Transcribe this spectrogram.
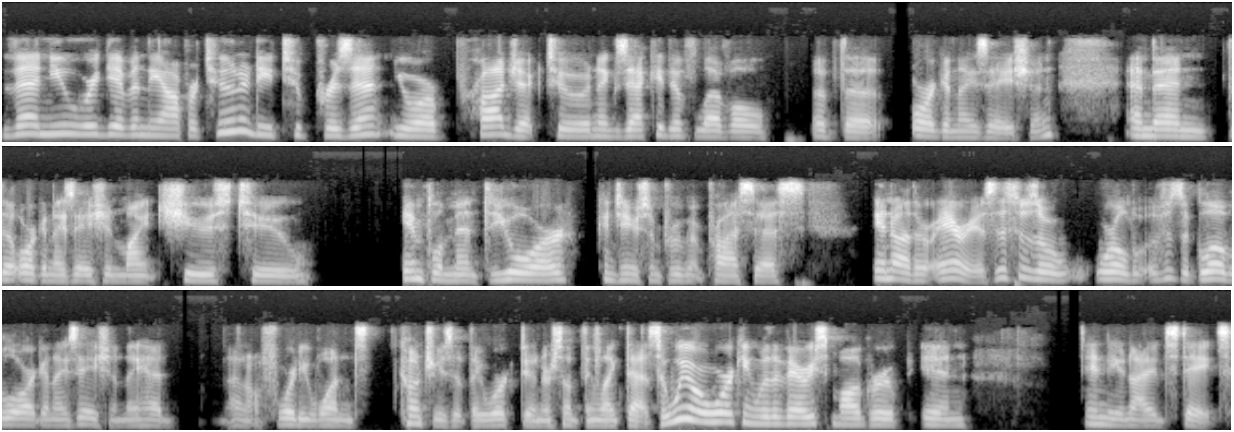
then you were given the opportunity to present your project to an executive level of the organization. And then the organization might choose to implement your continuous improvement process in other areas. This was a world this was a global organization. They had i don't know 41 countries that they worked in or something like that. So we were working with a very small group in in the United States.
